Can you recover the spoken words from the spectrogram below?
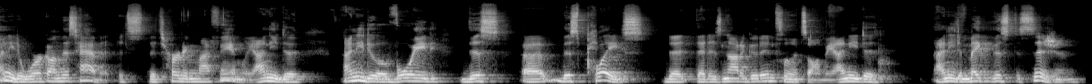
I need to work on this habit that's, that's hurting my family. I need to I need to avoid this uh, this place that that is not a good influence on me. I need to I need to make this decision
